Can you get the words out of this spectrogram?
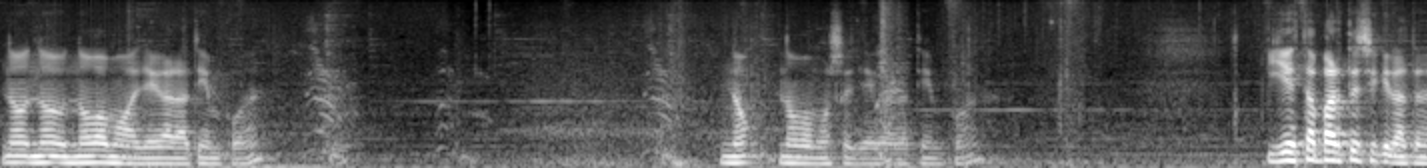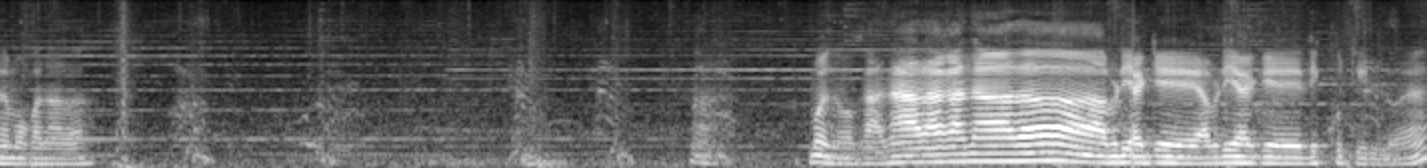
No, no, no vamos a llegar a tiempo, ¿eh? No, no vamos a llegar a tiempo, ¿eh? Y esta parte sí que la tenemos ganada. Bueno, ganada, ganada, habría que, habría que discutirlo, ¿eh?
